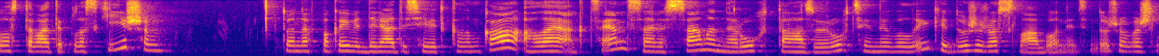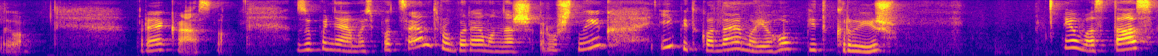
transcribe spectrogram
то ставати пласкішим, то навпаки віддалятися від килимка, але акцент зараз саме на рух тазу. І рух цей невеликий, дуже розслаблений, це дуже важливо. Прекрасно. Зупиняємось по центру, беремо наш рушник і підкладаємо його під криш. І у вас таз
